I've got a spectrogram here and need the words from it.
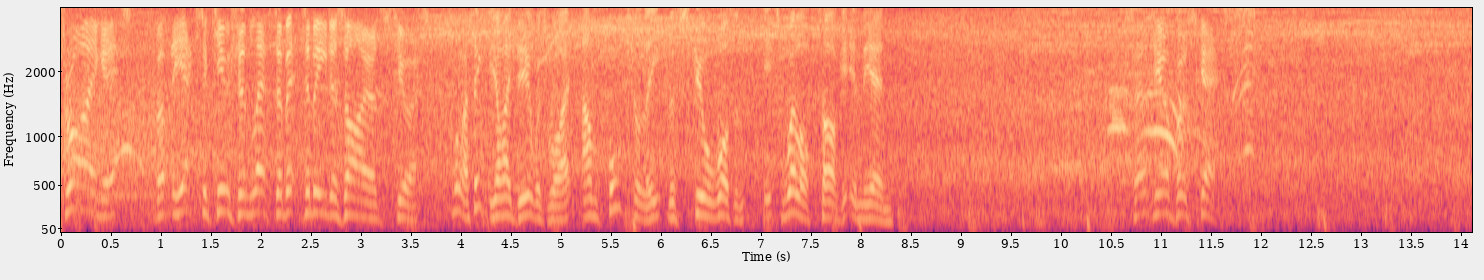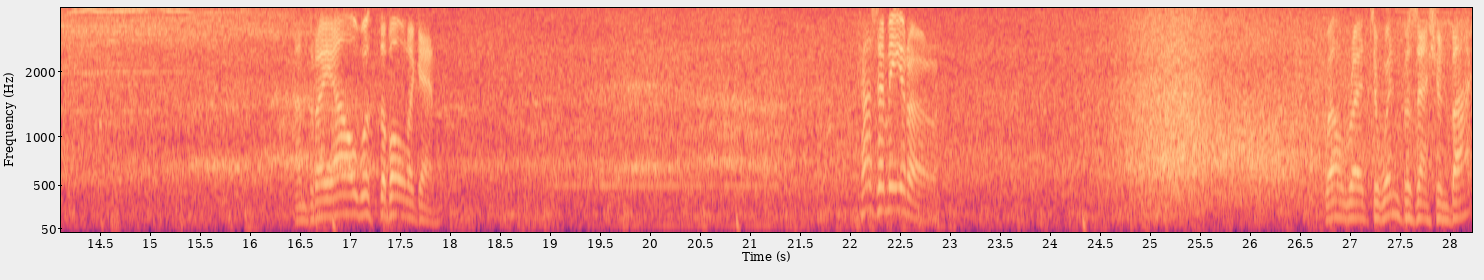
trying it, but the execution left a bit to be desired, Stuart. Well, I think the idea was right. Unfortunately, the skill wasn't. It's well off target in the end. Sergio Busquets. And Real with the ball again. Casemiro. Well read to win possession back.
